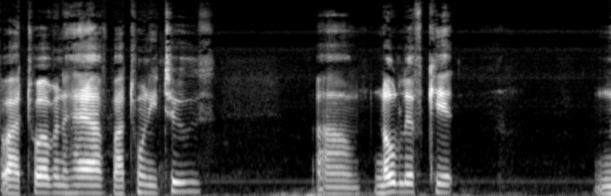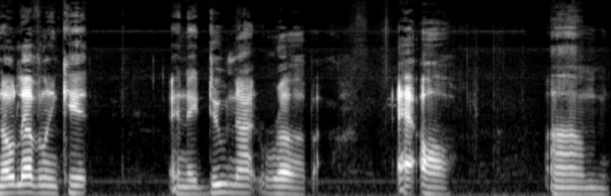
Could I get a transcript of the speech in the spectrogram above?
by 12 and a half by 22s um, no lift kit no leveling kit and they do not rub at all. Um,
